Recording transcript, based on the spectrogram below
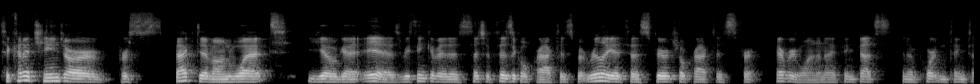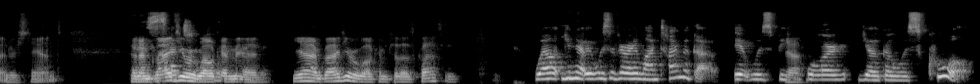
to kind of change our perspective on what yoga is. We think of it as such a physical practice, but really it's a spiritual practice for everyone. And I think that's an important thing to understand. And it's I'm glad you were welcome in. Yeah, I'm glad you were welcome to those classes. Well, you know, it was a very long time ago. It was before yeah. yoga was cool.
